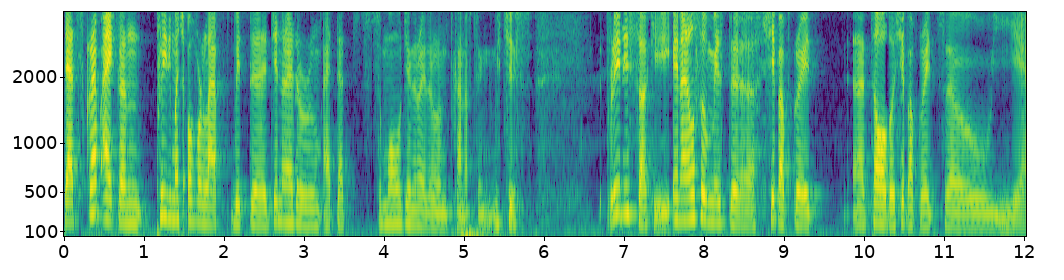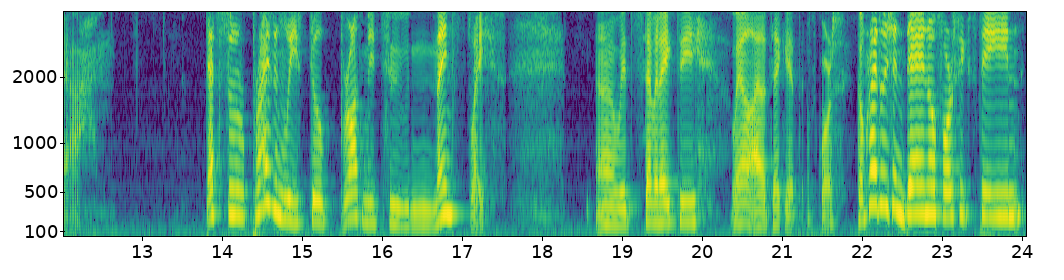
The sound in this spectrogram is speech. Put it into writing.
that scrap icon pretty much overlapped with the generator room at that small generator room kind of thing which is pretty sucky. And I also missed the ship upgrade uh, towable ship upgrade so yeah. That surprisingly still brought me to ninth place uh, with 780. Well, I'll take it, of course. Congratulations, Dano, for 16,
